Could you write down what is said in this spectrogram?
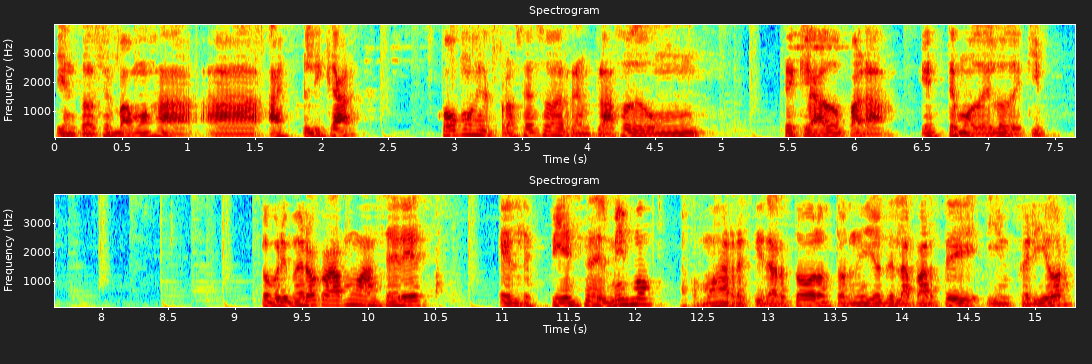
Y entonces vamos a, explicar cómo es el proceso de reemplazo de un teclado para este modelo de equipo. Lo primero que vamos a hacer es el despiece del mismo. Vamos a retirar todos los tornillos de la parte inferior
